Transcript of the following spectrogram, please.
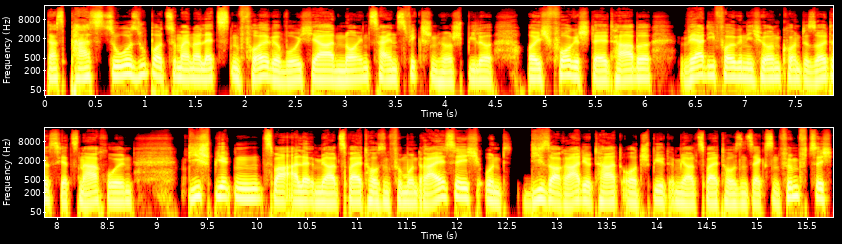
das passt so super zu meiner letzten Folge, wo ich ja neun Science-Fiction-Hörspiele euch vorgestellt habe. Wer die Folge nicht hören konnte, sollte es jetzt nachholen. Die spielten zwar alle im Jahr 2035 und dieser Radiotatort spielt im Jahr 2056.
